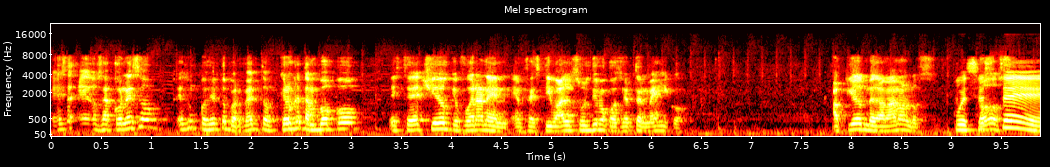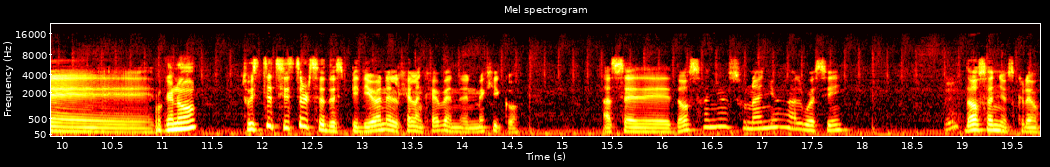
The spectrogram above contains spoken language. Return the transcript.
Es- eh, o sea, con eso es un concierto perfecto. Creo que tampoco estaría chido que fueran en, en festival su último concierto en México. Aquí los megamaman los. Pues todos. este. ¿Por qué no? Twisted Sister se despidió en el Hell and Heaven en México. Hace dos años, un año, algo así. ¿Mm? Dos años creo.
